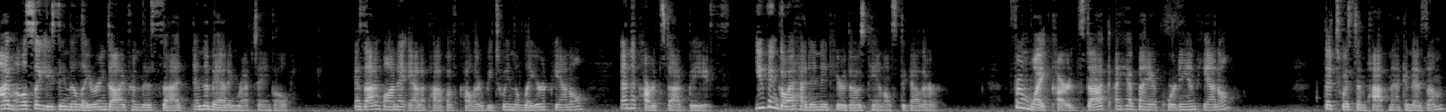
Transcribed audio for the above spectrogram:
I'm also using the layering die from this set and the matting rectangle, as I want to add a pop of color between the layered panel and the cardstock base. You can go ahead and adhere those panels together. From white cardstock, I have my accordion panel, the twist and pop mechanism,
